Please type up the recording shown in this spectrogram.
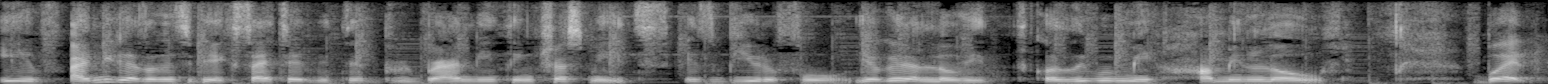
if I knew you guys are going to be excited with the rebranding thing, trust me, it's it's beautiful. You're gonna love it because even me, I'm in love. But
